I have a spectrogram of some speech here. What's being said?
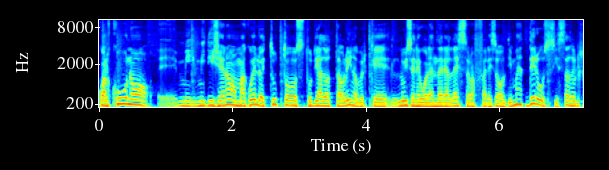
qualcuno eh, mi, mi, dice no, ma quello è tutto studiato a tavolino perché lui se ne vuole andare all'estero a fare soldi. Ma De Rossi è stato il,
